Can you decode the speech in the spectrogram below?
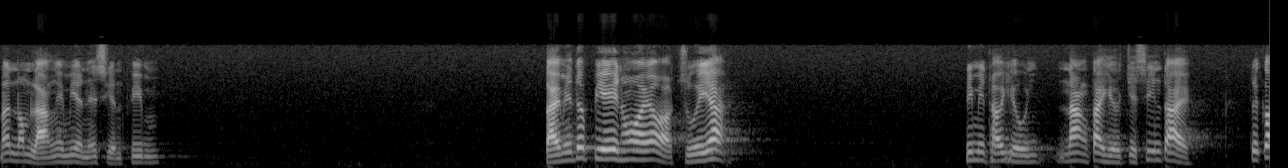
nó nằm lặng ngay miền này xiên phim tại mình tôi biết hỏi ở chuối á thì mình thấy hiểu năng tai hiểu chỉ xin taiแต่ก็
